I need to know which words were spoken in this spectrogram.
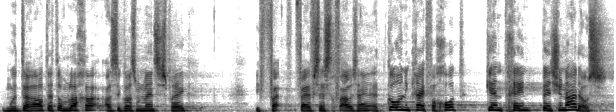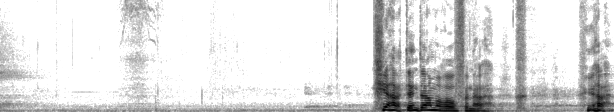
ik moet daar altijd om lachen als ik wel eens met mensen spreek, die 65 oud zijn. Het koninkrijk van God kent geen pensionado's. Ja, denk daar maar over na. Ja.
